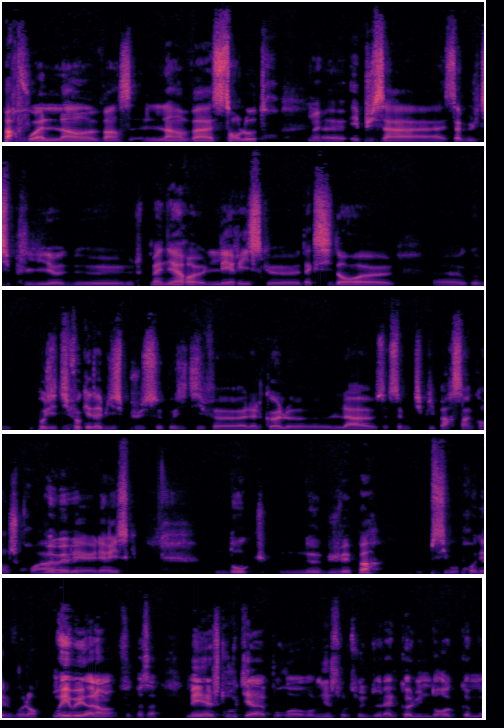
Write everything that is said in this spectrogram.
parfois l'un va, l'un va sans l'autre. Euh, et puis ça, ça multiplie de, toute manière les risques d'accident. positif au cannabis plus positif à l'alcool, là, ça, multiplie par 50, je crois, les, risques. Donc, ne buvez pas si vous prenez le volant. Oui, oui, alors, faites pas ça. Mais je trouve qu'il y a, pour revenir sur le truc de l'alcool, une drogue comme,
